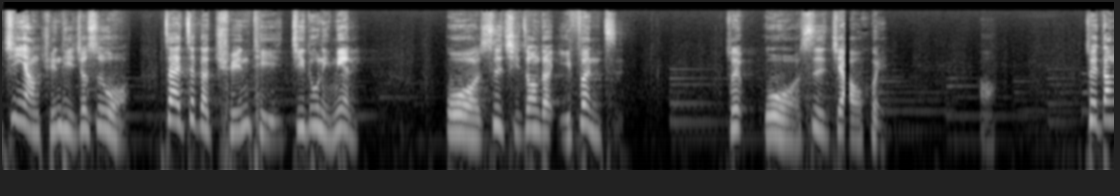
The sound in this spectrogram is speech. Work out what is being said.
信仰群体就是我，在这个群体基督里面，我是其中的一份子，所以我是教会。所以，当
